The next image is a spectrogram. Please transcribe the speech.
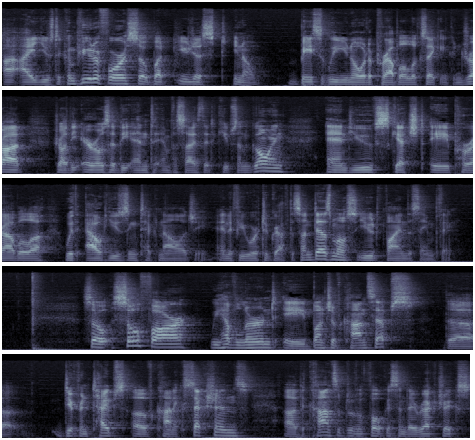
I, I used a computer for, so, but you just, you know, basically you know what a parabola looks like, you can draw it, draw the arrows at the end to emphasize that it keeps on going, and you've sketched a parabola without using technology. And if you were to graph this on Desmos, you'd find the same thing. So, so far, we have learned a bunch of concepts, the different types of conic sections, uh, the concept of a focus and directrix,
